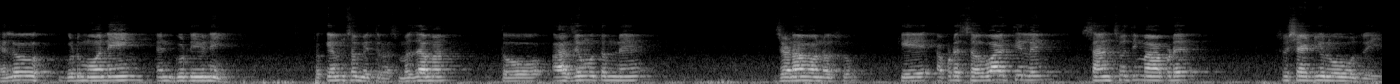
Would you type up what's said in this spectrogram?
Hello good morning and good evening તો કેમ છો મિત્રો? મજામાં. તો આજે હું તમને જણાવવાનો છું કે આપણે સવારથી લઈ સાંજ સુધીમાં આપણે શું શેડ્યુલ હોવું જોઈએ?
